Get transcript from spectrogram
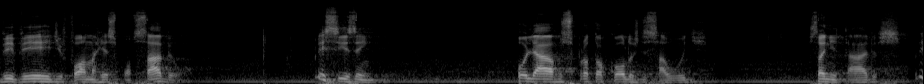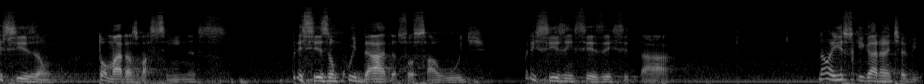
viver de forma responsável, precisem olhar os protocolos de saúde sanitários, precisam tomar as vacinas, precisam cuidar da sua saúde, precisem se exercitar. Não é isso que garante a vida.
